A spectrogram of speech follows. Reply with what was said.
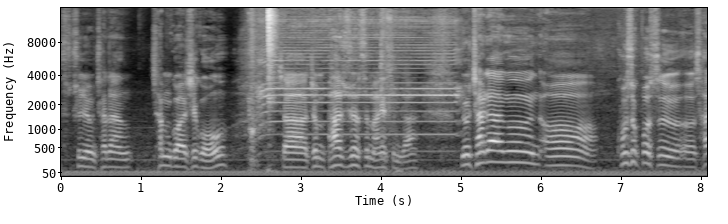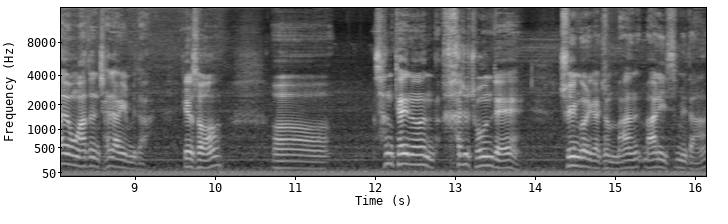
수출용 차량 참고하시고, 자, 좀 봐주셨으면 하겠습니다. 요 차량은, 어, 고속버스 어, 사용하던 차량입니다. 그래서, 어, 상태는 아주 좋은데, 주행거리가 좀 많, 많이 있습니다.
